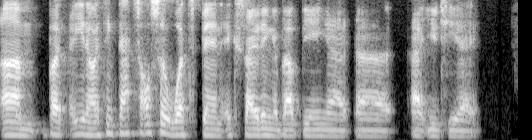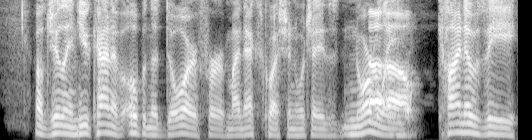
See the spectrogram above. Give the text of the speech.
um, but you know, I think that's also what's been exciting about being at uh, at UTA. Well, Julian, you kind of opened the door for my next question, which is normally Uh-oh. Kind of the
